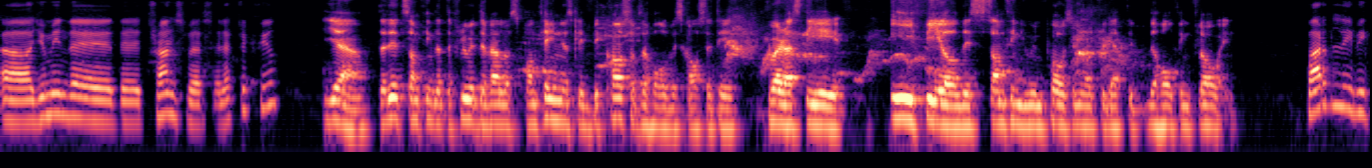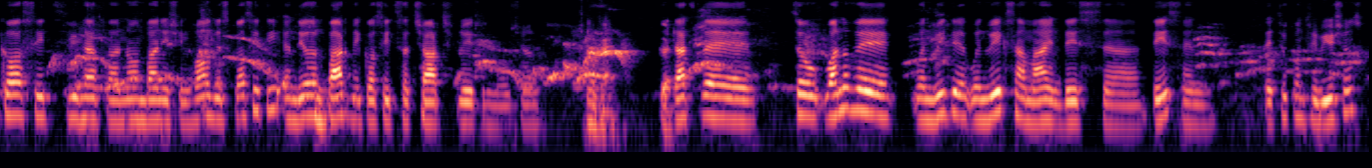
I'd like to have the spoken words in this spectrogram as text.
Uh, you mean the the transverse electric field? Yeah, that it's something that the fluid develops spontaneously because of the Hall viscosity, whereas the E field is something you impose in order to get the, the whole thing flowing. Partly because it's you have a non-vanishing Hall viscosity, and the other hmm. part because it's a charged fluid in motion. Okay, good. That's the so one of the when we did, when we examine this uh, this and the two contributions, mm.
